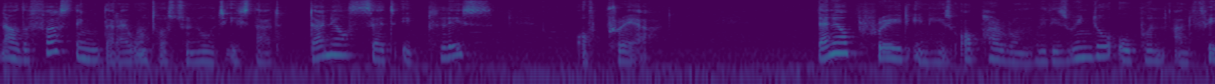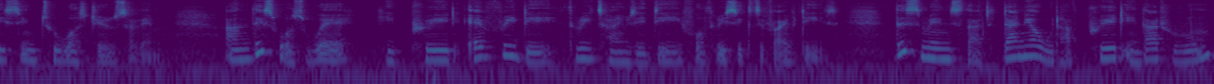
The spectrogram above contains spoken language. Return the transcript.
Now, the first thing that I want us to note is that Daniel set a place of prayer. Daniel prayed in his upper room with his window open and facing towards Jerusalem. And this was where he prayed every day, three times a day for 365 days. This means that Daniel would have prayed in that room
